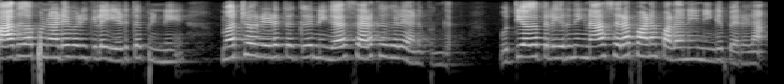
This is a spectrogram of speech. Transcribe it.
பாதுகாப்பு நடவடிக்கைகளை எடுத்த பின்னே மற்றொரு இடத்துக்கு நீங்கள் சரக்குகளை அனுப்புங்க. உத்தியோகத்தில் இருந்தீங்கன்னா சிறப்பான பலனை நீங்கள் பெறலாம்.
